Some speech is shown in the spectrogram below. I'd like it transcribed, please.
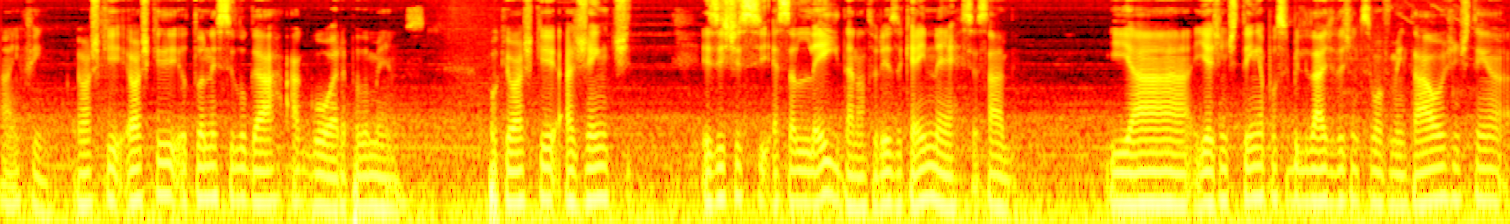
Ah, enfim, eu acho que eu acho que eu tô nesse lugar agora, pelo menos, porque eu acho que a gente existe esse, essa lei da natureza que é a inércia, sabe? E a e a gente tem a possibilidade da gente se movimentar, ou a gente tem a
